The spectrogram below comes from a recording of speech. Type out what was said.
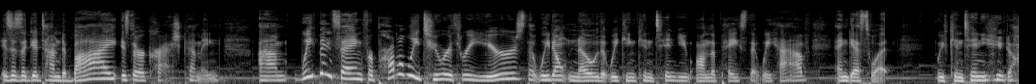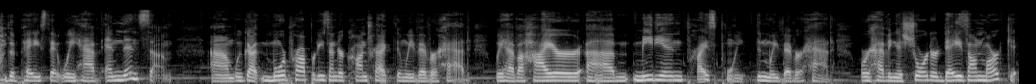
Is this a good time to buy? Is there a crash coming? Um, we've been saying for probably two or three years that we don't know that we can continue on the pace that we have. And guess what? We've continued on the pace that we have and then some. Um, we've got more properties under contract than we've ever had. We have a higher um, median price point than we've ever had. We're having a shorter days on market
